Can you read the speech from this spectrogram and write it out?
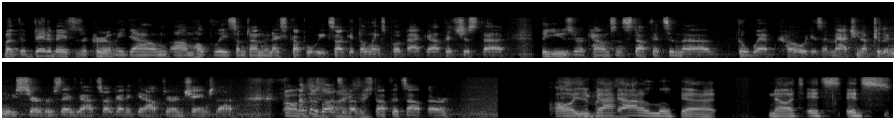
But the databases are currently down. Um, hopefully, sometime in the next couple of weeks, I'll get the links put back up. It's just the the user accounts and stuff that's in the the web code isn't matching up to the new servers they've got, so I've got to get out there and change that. Oh, but there's lots amazing. of other stuff that's out there. Oh, you got, gotta look at. No, it's it's it's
